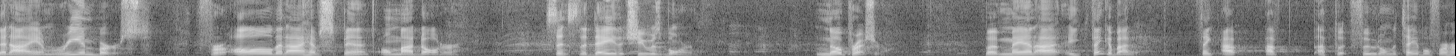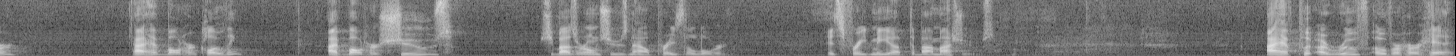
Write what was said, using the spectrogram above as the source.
that I am reimbursed for all that I have spent on my daughter since the day that she was born. No pressure. But man, I think about it. Think I, I've, i put food on the table for her. I have bought her clothing. I've bought her shoes. She buys her own shoes now, praise the Lord. It's freed me up to buy my shoes. I have put a roof over her head.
